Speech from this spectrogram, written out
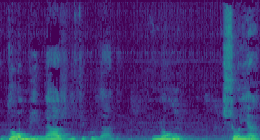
a dominar as dificuldades. Não sonha,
